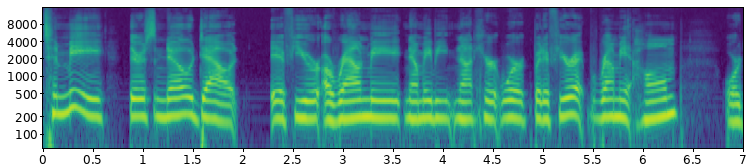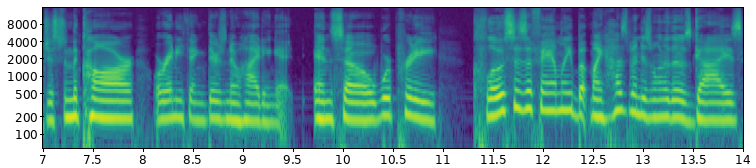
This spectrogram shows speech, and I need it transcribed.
to me. There's no doubt if you're around me now, maybe not here at work, but if you're at, around me at home or just in the car or anything, there's no hiding it. And so we're pretty close as a family. But my husband is one of those guys.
